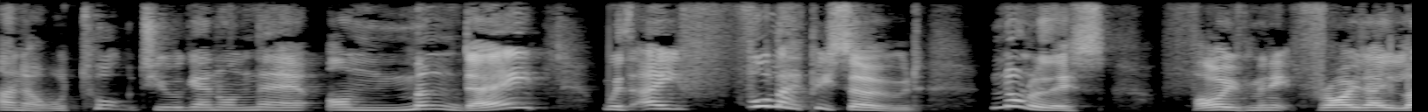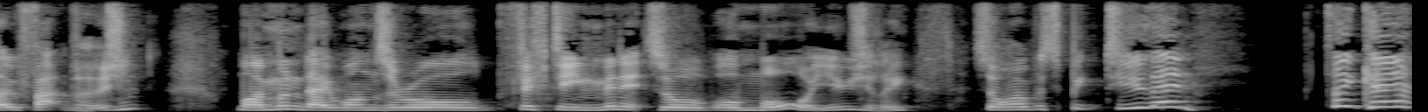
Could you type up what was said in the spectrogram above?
and I will talk to you again on there on Monday with a full episode. None of this five minute Friday low fat version. My Monday ones are all 15 minutes or, or more usually. So I will speak to you then. Take care.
